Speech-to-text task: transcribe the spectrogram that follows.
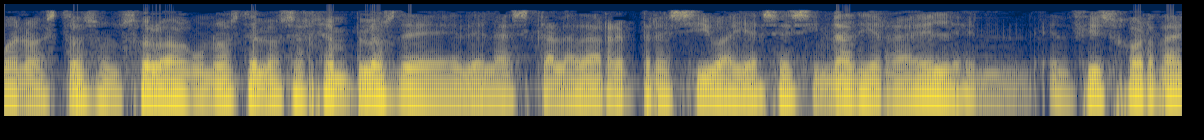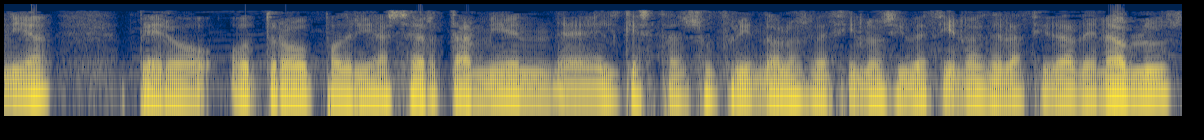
Bueno, estos son solo algunos de los ejemplos de, la escalada represiva y asesina de Israel en, en, Cisjordania, pero otro podría ser también el que están sufriendo los vecinos y vecinas de la ciudad de Nablus,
